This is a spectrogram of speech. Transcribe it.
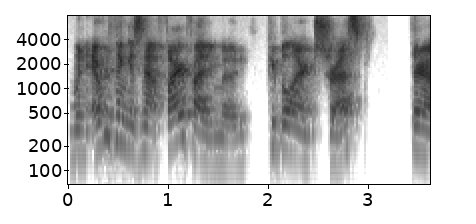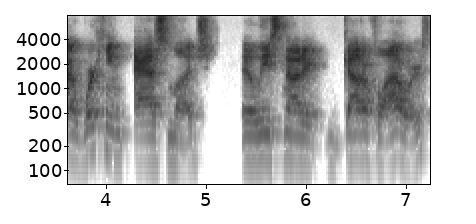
When everything is not firefighting mode, people aren't stressed. They're not working as much, at least not at god awful hours.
